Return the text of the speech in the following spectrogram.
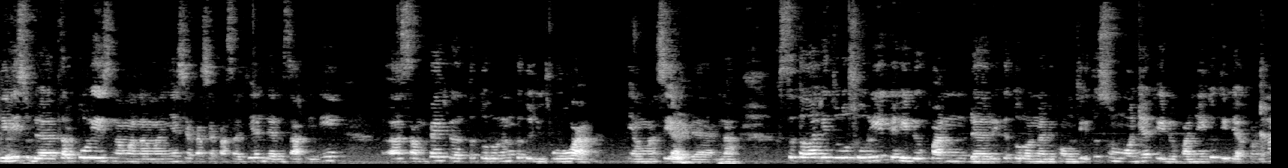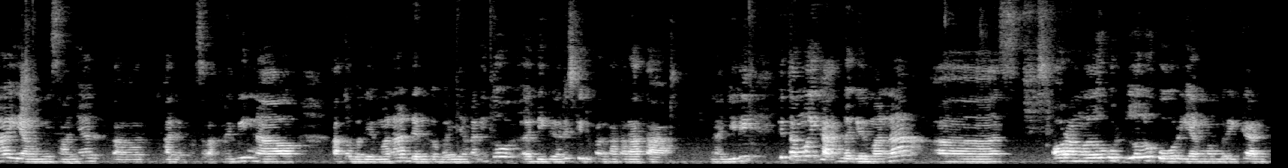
Jadi sudah tertulis nama-namanya siapa-siapa saja dan saat ini uh, sampai ke keturunan ke 70-an yang masih ada. Nah, setelah ditelusuri kehidupan dari keturunan Nabi Konghucu itu semuanya kehidupannya itu tidak pernah yang misalnya uh, ada masalah kriminal atau bagaimana dan kebanyakan itu uh, di garis kehidupan rata-rata. Nah, jadi kita melihat bagaimana uh, orang leluhur, leluhur yang memberikan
